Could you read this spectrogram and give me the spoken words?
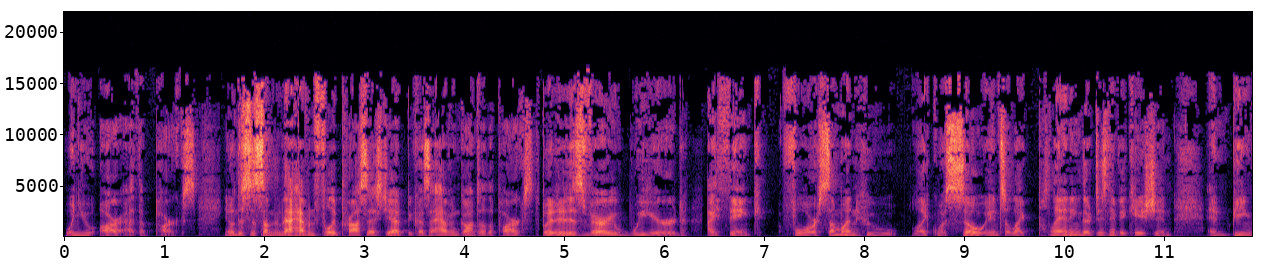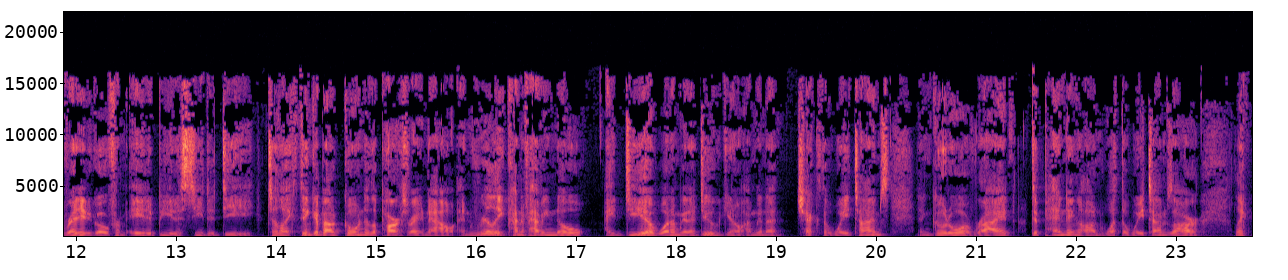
when you are at the parks. You know, this is something that I haven't fully processed yet because I haven't gone to the parks, but it is very weird, I think, for someone who like was so into like planning their Disney vacation and being ready to go from A to B to C to D to like think about going to the parks right now and really kind of having no idea what I'm going to do. You know, I'm going to check the wait times and go to a ride depending on what the wait times are, like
